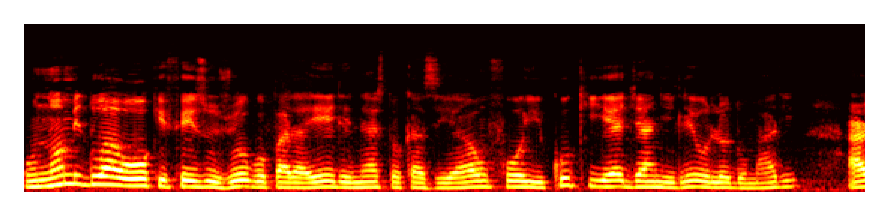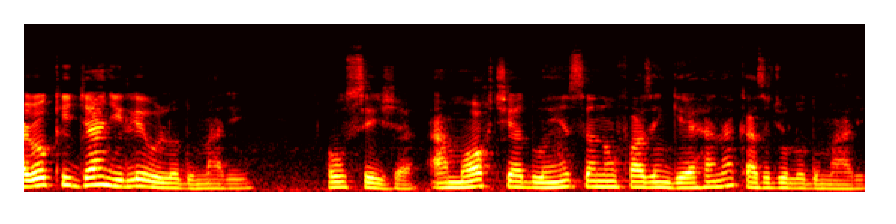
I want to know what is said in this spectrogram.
O nome do Aô que fez o jogo para ele nesta ocasião foi Kukie Janileu Lodumari, Aroki Janileu Lodumari. Ou seja, a morte e a doença não fazem guerra na casa de Olodumare.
